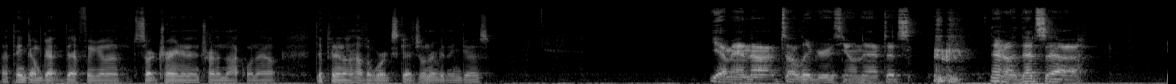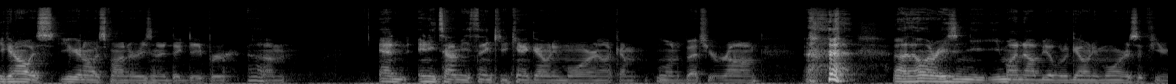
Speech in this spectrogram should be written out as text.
I think I'm got, definitely gonna start training and trying to knock one out, depending on how the work schedule and everything goes. Yeah, man, I totally agree with you on that. That's no, no, that's uh, you can always you can always find a reason to dig deeper. Um, and anytime you think you can't go anymore, like I'm willing to bet you're wrong. uh, the only reason you, you might not be able to go anymore is if you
